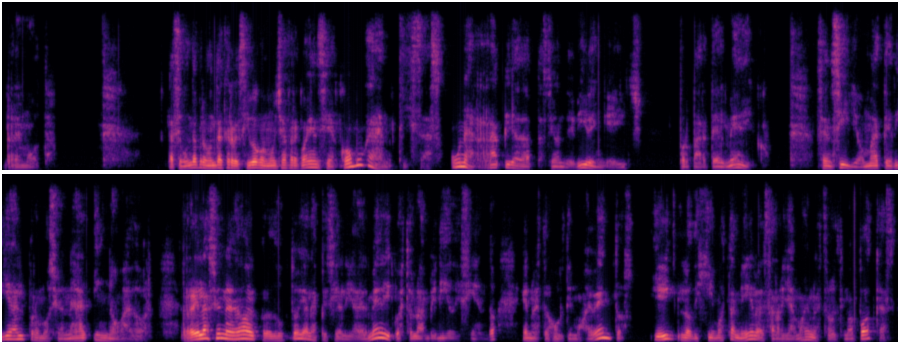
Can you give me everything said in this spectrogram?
remota. La segunda pregunta que recibo con mucha frecuencia, ¿cómo garantizas una rápida adaptación de Vive Engage por parte del médico? Sencillo, material promocional innovador, relacionado al producto y a la especialidad del médico. Esto lo han venido diciendo en nuestros últimos eventos. Y lo dijimos también y lo desarrollamos en nuestro último podcast.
